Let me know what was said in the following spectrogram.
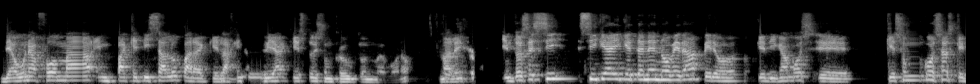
de alguna forma empaquetizarlo para que la gente vea que esto es un producto nuevo, ¿no? ¿Vale? Entonces sí, sí que hay que tener novedad, pero que digamos que son cosas que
